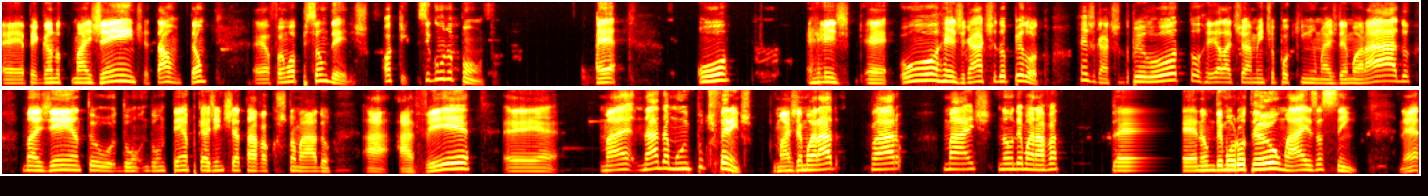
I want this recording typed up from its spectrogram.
é, pegando mais gente e tal. Então, é, foi uma opção deles. Ok. Segundo ponto é o, res, é, o resgate do piloto. Resgate do piloto, relativamente um pouquinho mais demorado, magento, de um tempo que a gente já estava acostumado a, a ver, é, mas nada muito diferente. Mais demorado, claro, mas não demorava, é, é não demorou tão mais assim. Né?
